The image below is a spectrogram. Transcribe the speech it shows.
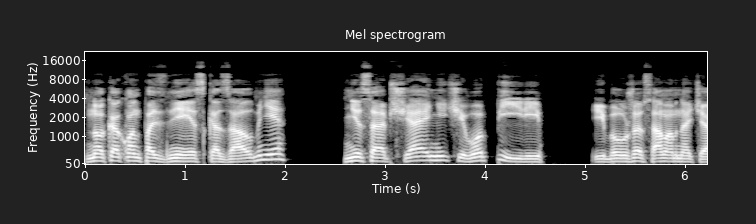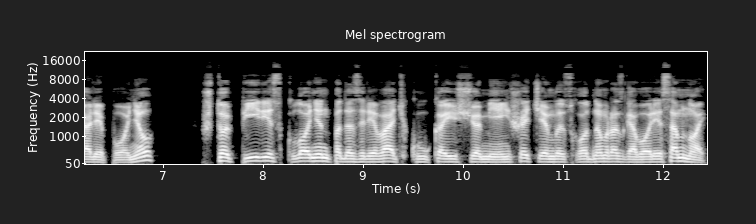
но, как он позднее сказал мне, не сообщая ничего Пири, ибо уже в самом начале понял, что Пири склонен подозревать Кука еще меньше, чем в исходном разговоре со мной.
